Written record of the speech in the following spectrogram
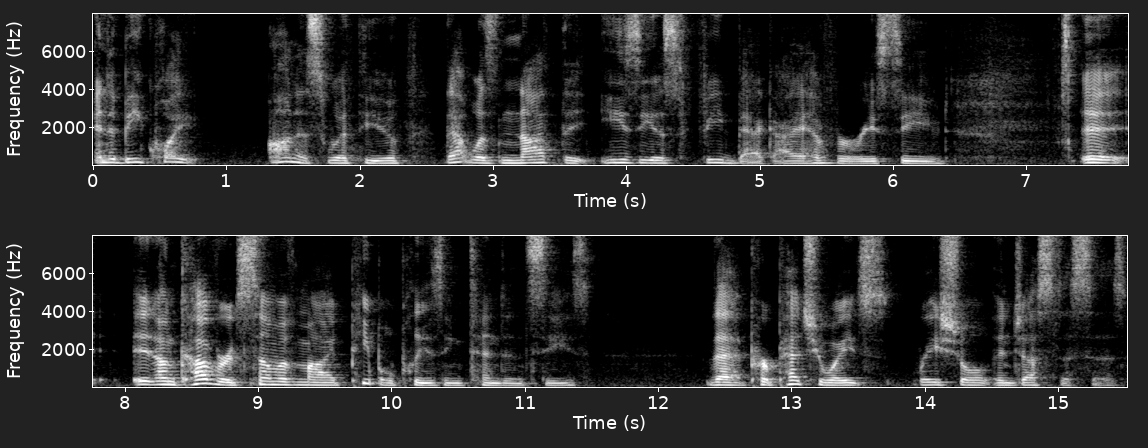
And to be quite honest with you, that was not the easiest feedback I ever received. It, it uncovered some of my people pleasing tendencies that perpetuates racial injustices.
